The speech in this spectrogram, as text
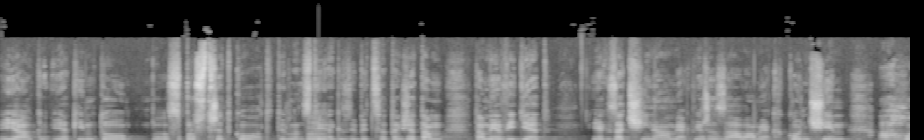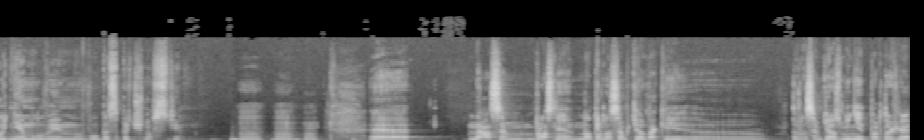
jak, jak jim to zprostředkovat, tyhle ty mm. exibice. Takže tam, tam je vidět, jak začínám, jak vyřezávám, jak končím a hodně mluvím o bezpečnosti. Hmm, hmm, hmm. Eh, já jsem vlastně na tohle jsem chtěl taky, eh, tohle jsem chtěl zmínit, protože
